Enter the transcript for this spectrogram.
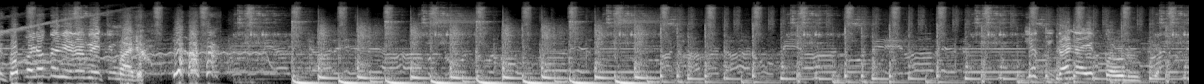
ભીખો પડ્યો તો એને વેચી માર્યો? એક કરોડ રૂપિયા.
